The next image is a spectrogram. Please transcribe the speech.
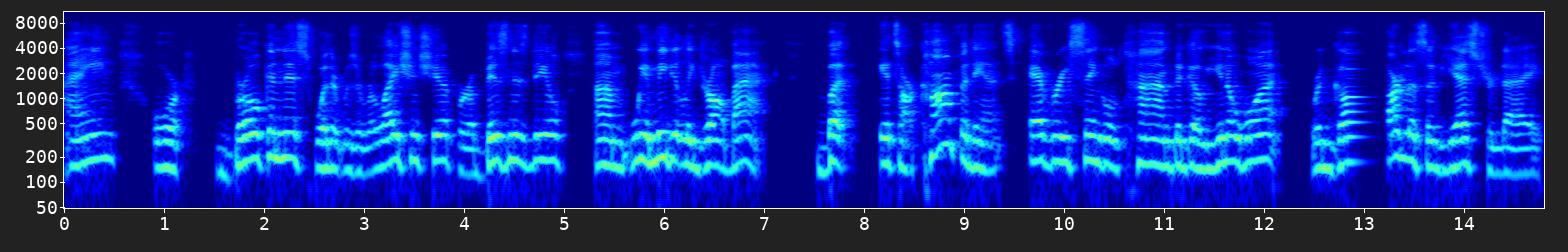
pain or brokenness, whether it was a relationship or a business deal, um, we immediately draw back. But it's our confidence every single time to go, you know what? Regardless of yesterday,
